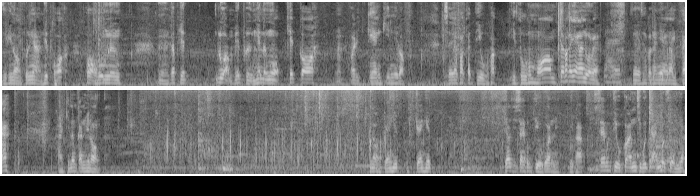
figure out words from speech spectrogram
นี่พี่น้องผลงานเฮ็ดเพาะพ่อหุ่มหนึ่งเออก็เฮ็ดร่วมเฮ็ดผึ่งเฮ็ดละงกเฮ็ดกออือพอได้แกงกินนี่ดอกใส่กับผักกระติวผัก อีตูหอมๆใส่ผักกระแยงน้ำอยู่ไหมไปเออใส่ผักกระแยงน้ำนะหากินน้ำกันพี่น้องพี่น้องแกงเฮ็ดแกงเฮ็ดเดี๋ยวสิใส่ผักติวก่อนนี่นี่ครับใส่ผักติวก่อนมันสิบ่จานบ่สมนะ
